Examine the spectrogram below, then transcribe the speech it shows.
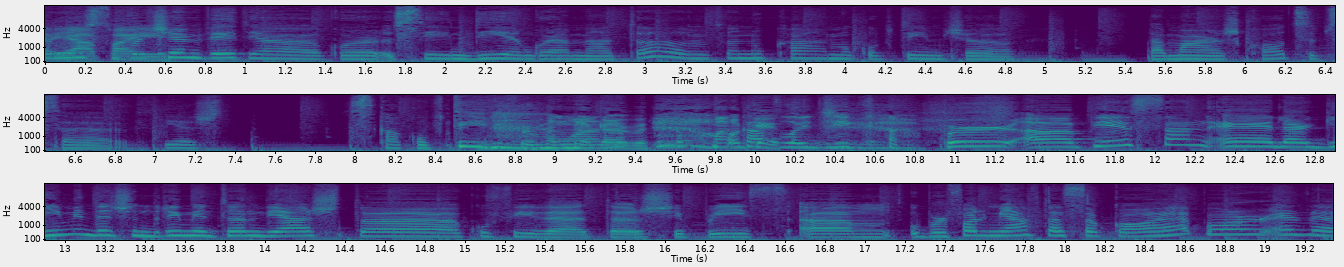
japi ai. Po s'të pëlqen vetja kur si ndihem kur jam me atë, domethënë nuk ka më kuptim që ta marrësh kot sepse thjesht s'ka kuptim për mua. Nuk ka logjikë. Për uh, pjesën e largimit dhe qëndrimit tënd jashtë uh, kufijve të Shqipërisë, um, u përfol mjaft asokohe, por edhe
